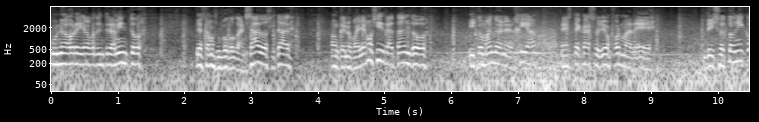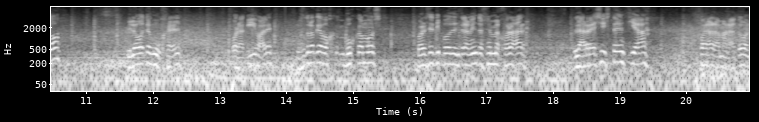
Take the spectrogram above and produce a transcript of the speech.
una hora y algo de entrenamiento ya estamos un poco cansados y tal aunque nos vayamos hidratando y tomando energía en este caso yo en forma de, de isotónico y luego tengo un gel por aquí, ¿vale? Nosotros lo que buscamos por este tipo de entrenamientos es mejorar la resistencia para la maratón.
